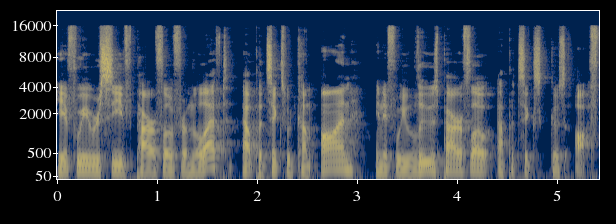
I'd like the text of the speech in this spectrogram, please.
if we receive power flow from the left, output six would come on. And if we lose power flow, output six goes off.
